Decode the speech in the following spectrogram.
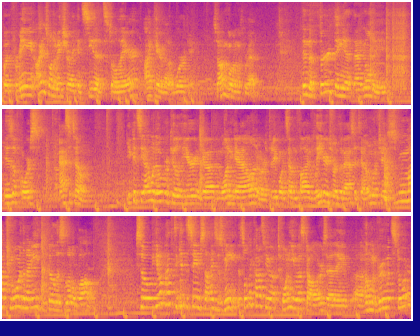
But for me, I just want to make sure I can see that it's still there. I care about it working. So I'm going with red. Then the third thing that you'll need is, of course, acetone. You can see I went overkill here and got one gallon or 3.75 liters worth of acetone, which is much more than I need to fill this little bottle. So you don't have to get the same size as me. This only costs me about 20 US dollars at a uh, home improvement store,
